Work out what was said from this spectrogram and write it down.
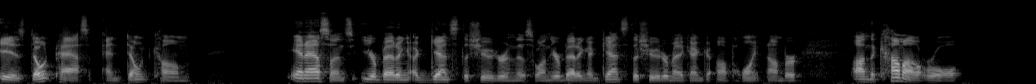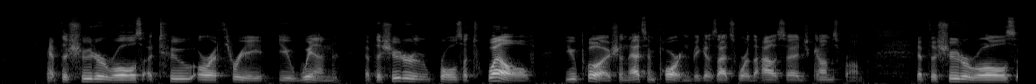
is don't pass and don't come. In essence, you're betting against the shooter in this one. You're betting against the shooter making a point number. On the come out roll, if the shooter rolls a 2 or a 3, you win. If the shooter rolls a 12, you push, and that's important because that's where the house edge comes from. If the shooter rolls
